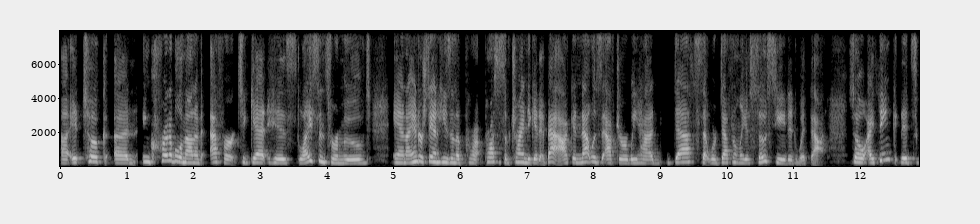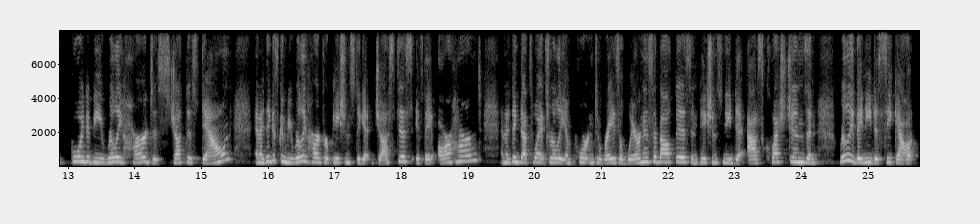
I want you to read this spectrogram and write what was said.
uh, it took an incredible amount of effort to get his license removed. And I understand he's in the pr- process of trying to get it back. And that was after we had deaths that were definitely associated with that. So I think it's going to be really hard to shut this down. And I think it's going to be really hard for patients to get justice if they are harmed. And I think that's why it's really important to raise awareness about this. And patients need to ask questions and really they need to seek out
